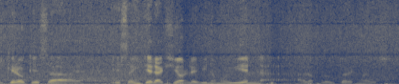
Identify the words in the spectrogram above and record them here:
y creo que esa, esa interacción les vino muy bien a, a los productores nuevos.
